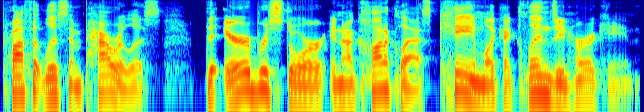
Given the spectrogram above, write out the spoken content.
profitless and powerless, the Arab restorer and iconoclast came like a cleansing hurricane.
